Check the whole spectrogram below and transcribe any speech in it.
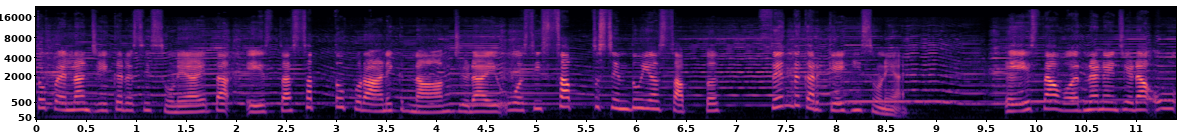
ਤੋਂ ਪਹਿਲਾਂ ਜੇਕਰ ਅਸੀਂ ਸੁਣਿਆ ਹੈ, ਤਾਂ ਇਸ ਦਾ ਸਭ ਤੋਂ ਪੁਰਾਣਿਕ ਨਾਮ ਜਿਹੜਾ ਹੈ, ਉਹ ਅਸੀਂ ਸਪਤ ਸਿੰਧੂ ਜਾਂ ਸਪਤ ਸਿੰਧ ਕਰਕੇ ਹੀ ਸੁਣਿਆ ਹੈ। ਇਸ ਦਾ ਵਰਣਨ ਹੈ ਜਿਹੜਾ ਉਹ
